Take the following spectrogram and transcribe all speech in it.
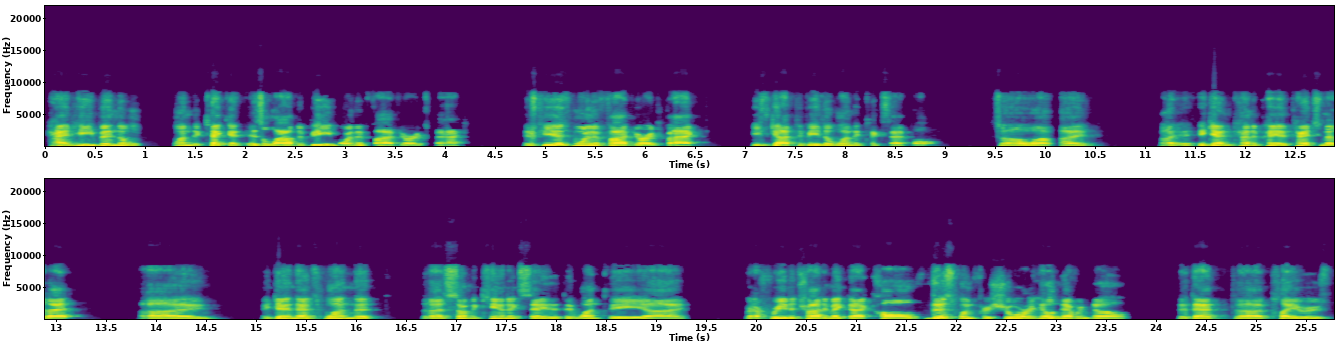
had he been the one to kick it, is allowed to be more than five yards back, if he is more than five yards back, he's got to be the one that kicks that ball. So uh, uh, again, kind of pay attention to that. Uh, again, that's one that uh, some mechanics say that they want the uh, referee to try to make that call. This one for sure, he'll never know that that uh, player is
